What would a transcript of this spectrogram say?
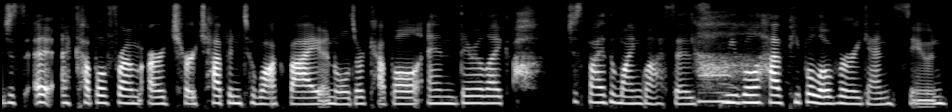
just a, a couple from our church happened to walk by, an older couple, and they're like, oh, just buy the wine glasses. We will have people over again soon.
